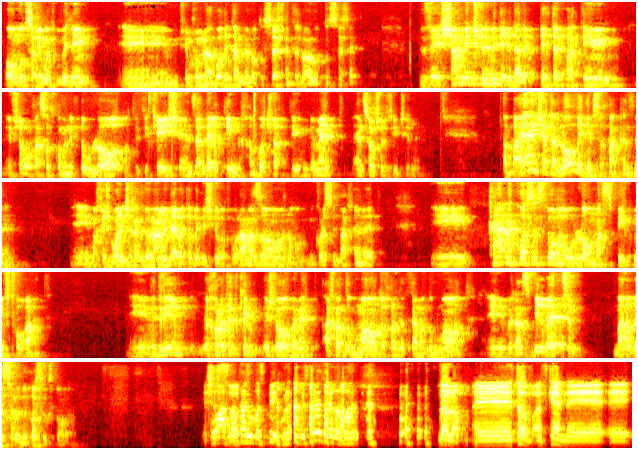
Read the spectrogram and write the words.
או מוצרים מקבילים שהם יכולים לעבוד איתם ללא תוספת, ללא עלות נוספת, ושם יש באמת ירידה לפרטי פרטים, אפשרות לעשות כל מיני פעולות, notifications, אלרטים, לכבות שרתים, באמת אין סוף של פיצ'רים. הבעיה היא שאתה לא עובד עם ספק כזה, אם החשבונית שלך גדולה מדי ואתה עובד ישירות מול אמזון או מכל סיבה אחרת, כאן ה-Cost Explorer הוא לא מספיק מפורט. ודביר יכול לתת, כאילו, יש לו באמת אחלה דוגמאות, הוא יכול לתת כמה דוגמאות ולהסביר בעצם מה לא בסדר ב-Cost Explorer. או עד מתי הוא מספיק, אולי הוא בסדר, אבל... לא, לא, טוב, אז כן,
